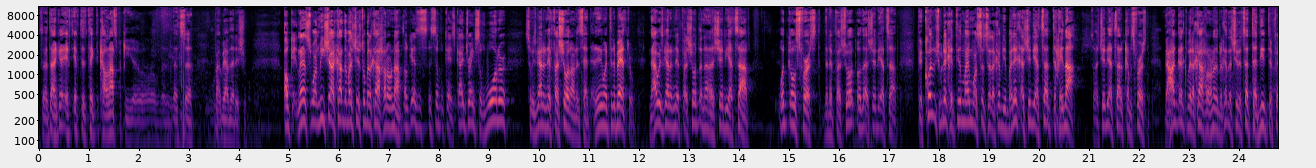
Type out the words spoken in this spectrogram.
so if, if they take the colonoscopy, uh, that's uh, probably have that issue. Okay, last one. Misha akal davar sheish lo berakah harona. Okay, it's a, a simple case. Guy drank some water, so he's got a nifashot on his head, and then he went to the bathroom. Now he's got a nifashot and a asher yatzar. What goes first, the nefashot or the asher yatzar? וקודם שברך הטיל מים מועשר של הקו יברך אשר יצא תחילה. So asher yatzar comes first. ואחר כך ברכה אחרונה, ברכת אשר יצא תדיר תפה.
